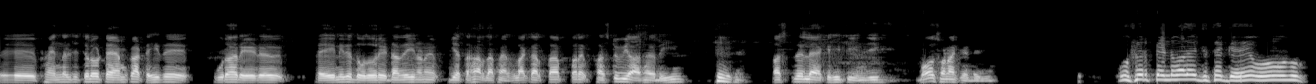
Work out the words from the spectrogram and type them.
ਤੇ ਫਾਈਨਲ 'ਚ ਚਲੋ ਟਾਈਮ ਘੱਟ ਸੀ ਤੇ ਪੂਰਾ ਰੇਡ ਪਏ ਨਹੀਂ ਤੇ ਦੋ ਦੋ ਰੇਡਾਂ ਦੇ ਇਹਨਾਂ ਨੇ ਜਿੱਤ ਹਾਰ ਦਾ ਫੈਸਲਾ ਕਰਤਾ ਪਰ ਫਸਟ ਵੀ ਆ ਸਕਦੀ ਸੀ। ਠੀਕ ਹੈ। ਫਸਟ ਦੇ ਲੈ ਕੇ ਸੀ ਟੀਮ ਜੀ। ਬਹੁਤ ਸੋਹਣਾ ਖੇਡੇ ਜੀ। ਉਹ ਫਿਰ ਪਿੰਡ ਵਾਲੇ ਜਿੱਥੇ ਗਏ ਉਹ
